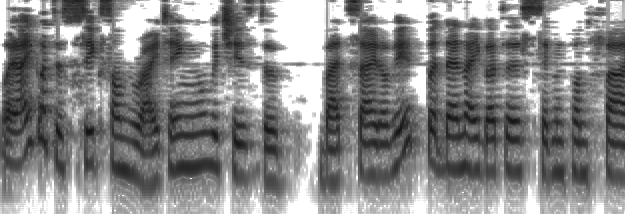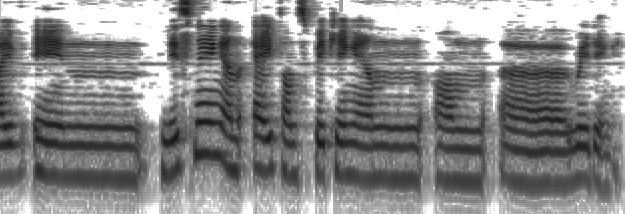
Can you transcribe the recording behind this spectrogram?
Well, I got a six on writing, which is the bad side of it. But then I got a 7.5 in listening and 8 on speaking and on uh, reading.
